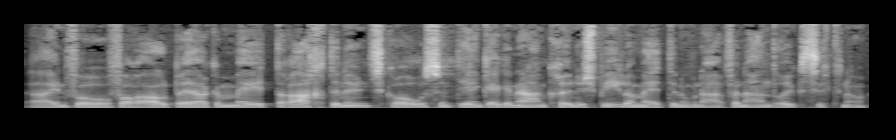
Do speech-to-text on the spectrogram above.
einen von Vorarlberg, 1,98 Meter groß und die haben gegeneinander können spielen und man hat aufeinander Rücksicht genommen.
